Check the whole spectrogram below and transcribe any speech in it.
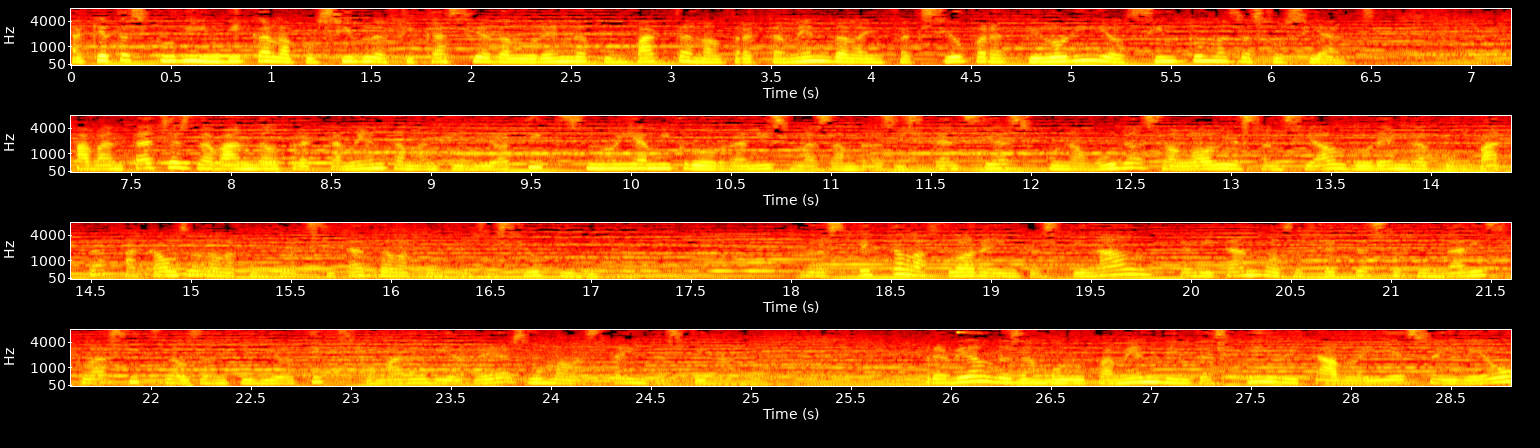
Aquest estudi indica la possible eficàcia de l'orenga compacte en el tractament de la infecció per pylori i els símptomes associats. Avantatges davant del tractament amb antibiòtics no hi ha microorganismes amb resistències conegudes a l'oli essencial d'orenga compacta a causa de la complexitat de la composició química. Respecte a la flora intestinal, evitant els efectes secundaris clàssics dels antibiòtics com ara diarrees o malestar intestinal. Prevé el desenvolupament d'intestí irritable i SIBO,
